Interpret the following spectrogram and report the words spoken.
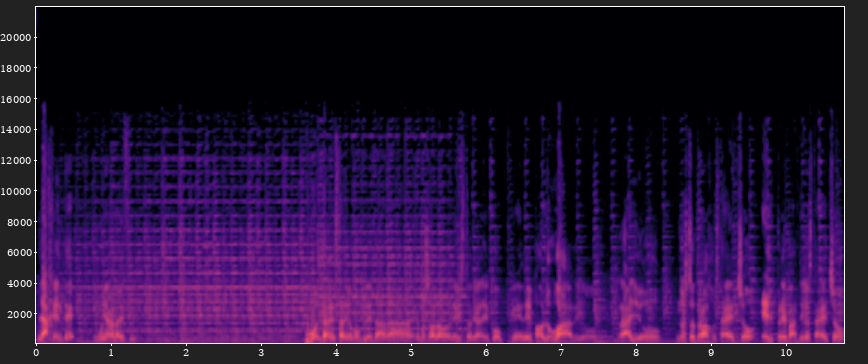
la gente muy agradecida. Vuelta al estadio completada, hemos hablado de la historia de Coque, de Pablo Barrio, Rayo, nuestro trabajo está hecho, el prepartido está hecho,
